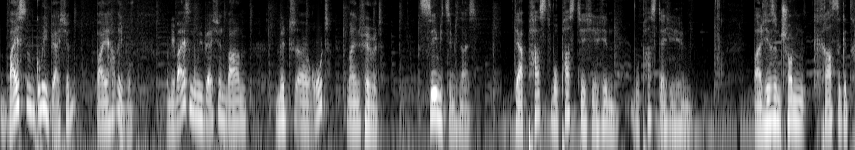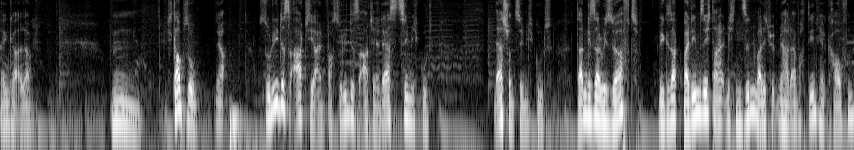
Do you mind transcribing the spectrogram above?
weißen Gummibärchen bei Haribo. Und die weißen Gummibärchen waren mit äh, Rot mein Favorite. Ziemlich, ziemlich nice. Der passt, wo passt der hier hin? Wo passt der hier hin? Weil hier sind schon krasse Getränke, Alter. Hm, ich glaube so, ja. Solides Art hier einfach, solides Art hier. Der ist ziemlich gut. Der ist schon ziemlich gut. Dann dieser Reserved. Wie gesagt, bei dem sehe ich dann halt nicht einen Sinn, weil ich würde mir halt einfach den hier kaufen.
